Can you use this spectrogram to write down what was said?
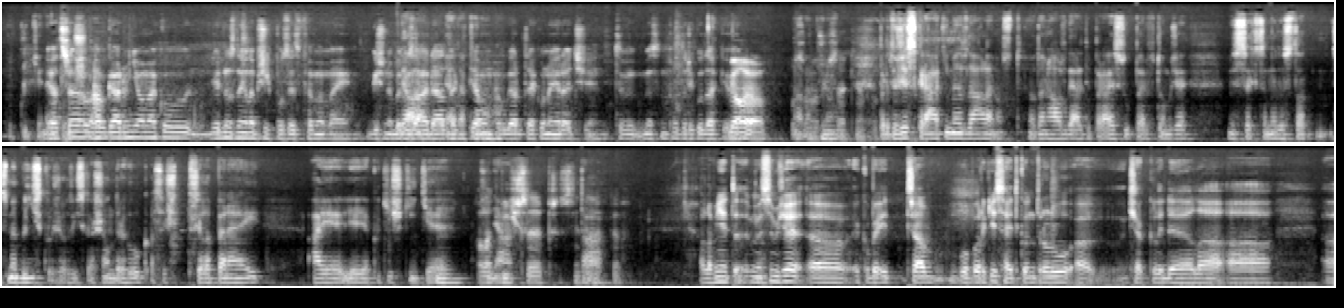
dokud tě Já třeba Havgard vnímám jako jednu z nejlepších pozic v MMA. Když neberu já, záda, tak já, já mám Havgard jako nejradši. Ty, myslím, Patriku taky. Jo, jo. no. Protože zkrátíme vzdálenost. Jo, ten halfguard je právě super v tom, že my se chceme dostat, jsme blízko, že získáš underhook a jsi přilepený a je, je jako těžký tě. Hmm. Ale nějak... píš se, přesně tak. tak. Hlavně to, myslím, že uh, jakoby i třeba oproti side controlu a Chuck Liddell a, a, a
